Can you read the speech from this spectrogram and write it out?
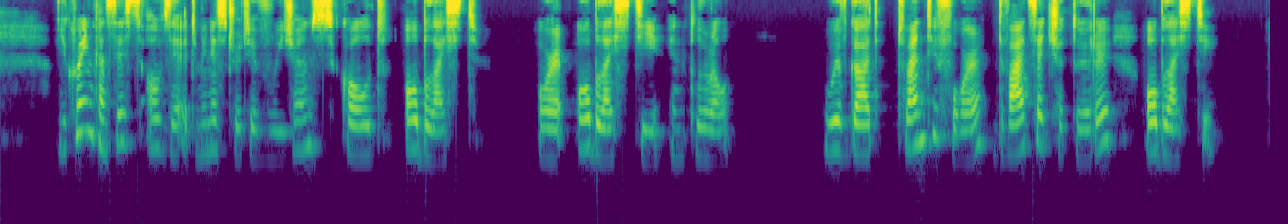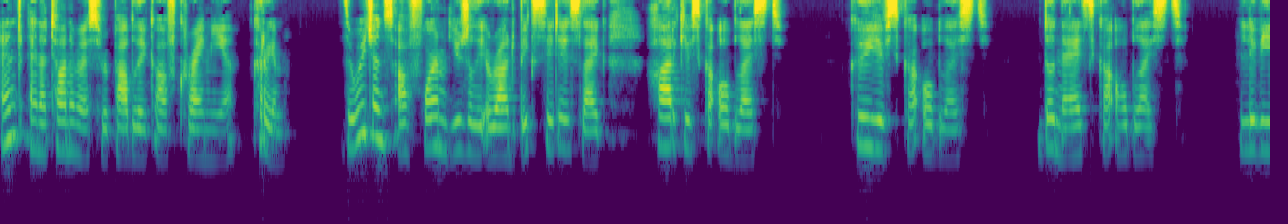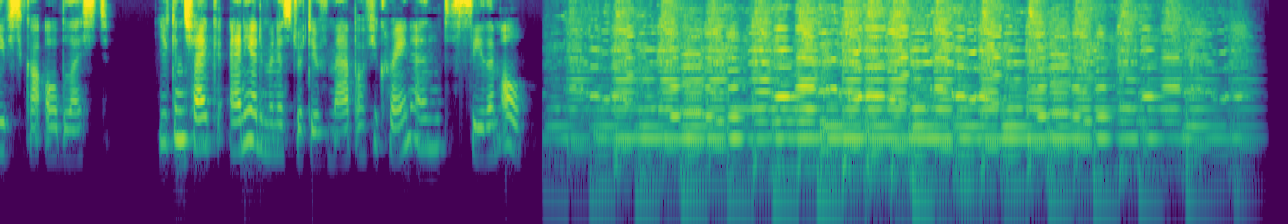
Ukraine consists of the administrative regions called Oblast or Oblasti in plural. We've got 24, 24 oblasti, and an autonomous republic of Crimea, Krim. The regions are formed usually around big cities like Kharkivska Oblast, Київська область, Донецька область, Lvivska область. You can check any administrative map of Ukraine and see them all.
